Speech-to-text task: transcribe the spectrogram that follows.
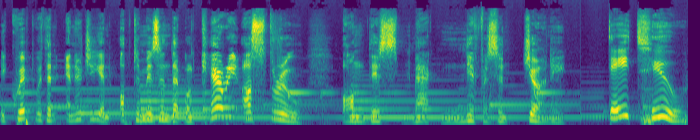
equipped with an energy and optimism that will carry us through on this magnificent journey. Day 2.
